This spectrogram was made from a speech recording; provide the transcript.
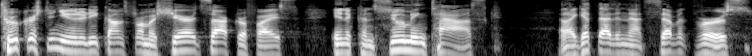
true Christian unity comes from a shared sacrifice in a consuming task. And I get that in that seventh verse.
